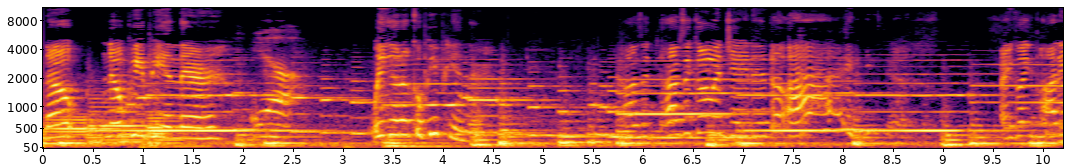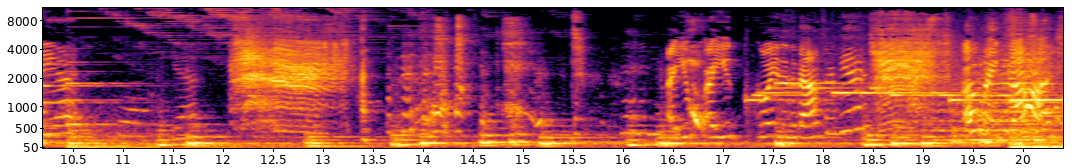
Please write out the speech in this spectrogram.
no, no pee pee in there. Yeah. We gotta go pee pee in there. How's it? How's it going, Jayden? Oh, hi. Are you going potty yet? Are you going to the bathroom yet? Oh my gosh!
